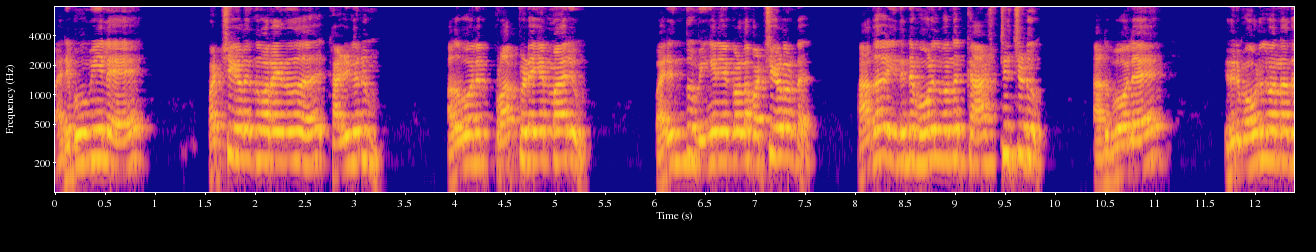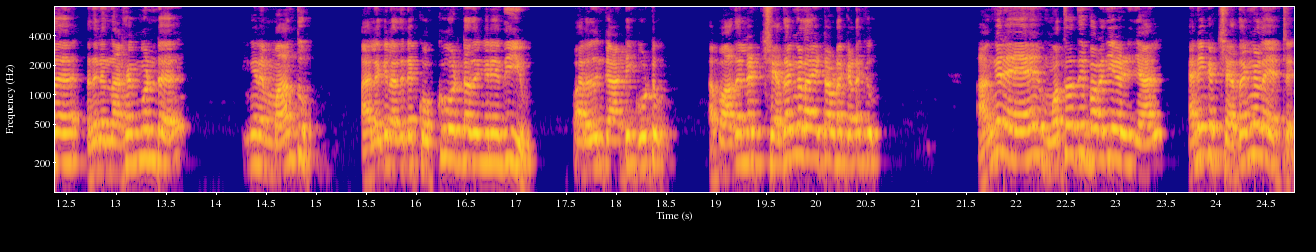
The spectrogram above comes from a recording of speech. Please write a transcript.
മരുഭൂമിയിലെ പക്ഷികൾ എന്ന് പറയുന്നത് കഴുകനും അതുപോലെ പ്രാപ്പിടയന്മാരും പരുന്തും ഇങ്ങനെയൊക്കെയുള്ള പക്ഷികളുണ്ട്. അത് ഇതിന്റെ മുകളിൽ വന്ന് കാഷ്ടിച്ചിടും. അതുപോലെ ഇതിന് മുകളിൽ വന്നത് അതിന്റെ നഖം കൊണ്ട് ഇങ്ങനെ മാന്തും. അല്ലെങ്കിൽ അതിന്റെ കൊക്ക് കൊണ്ട് അതിങ്ങനെ എന്ത് ചെയ്യും? പലതും കാട്ടിക്കൂട്ടും. അപ്പൊ അതെല്ലാം ക്ഷതങ്ങളായിട്ട് അവിടെ കിടക്കും. അങ്ങനെ മൊത്തത്തിൽ പറഞ്ഞു കഴിഞ്ഞാൽ അനേക ക്ഷതങ്ങളേറ്റ്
